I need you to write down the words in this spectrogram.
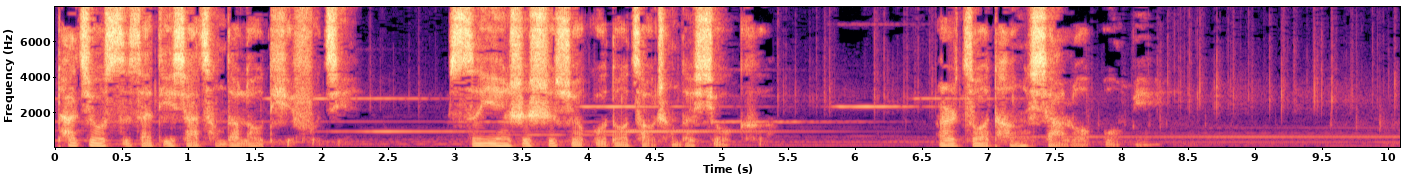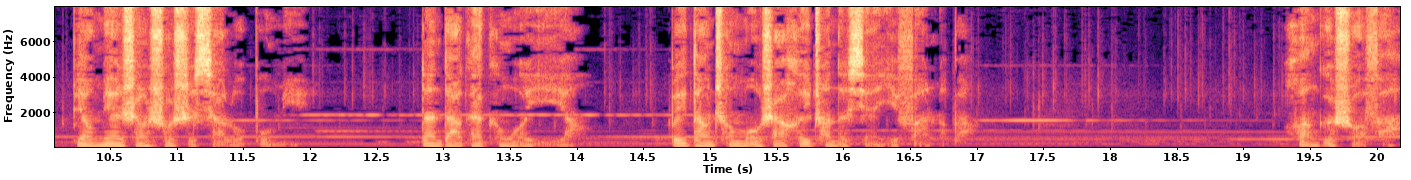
他就死在地下层的楼梯附近，死因是失血过多造成的休克，而佐藤下落不明。表面上说是下落不明，但大概跟我一样，被当成谋杀黑川的嫌疑犯了吧？换个说法。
